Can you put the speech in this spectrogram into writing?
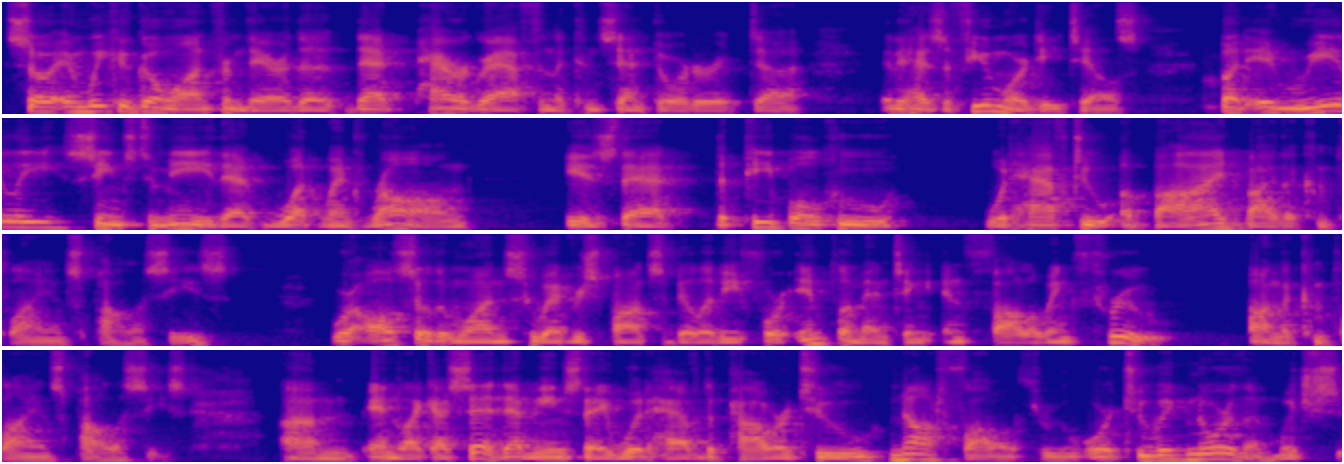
So, and we could go on from there. The, that paragraph in the consent order, it, uh, it has a few more details, but it really seems to me that what went wrong is that the people who would have to abide by the compliance policies were also the ones who had responsibility for implementing and following through on the compliance policies. Um, and like I said, that means they would have the power to not follow through or to ignore them, which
